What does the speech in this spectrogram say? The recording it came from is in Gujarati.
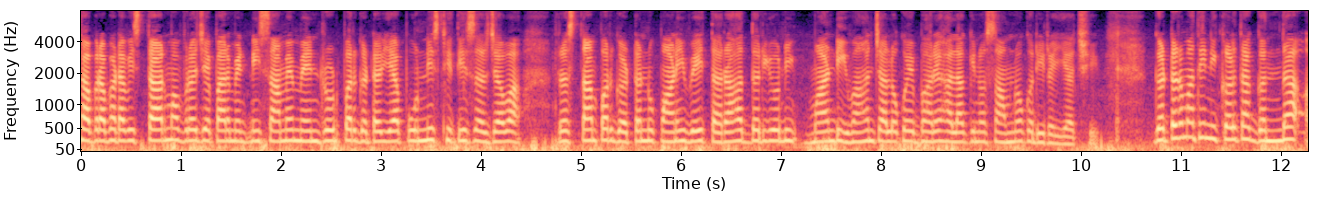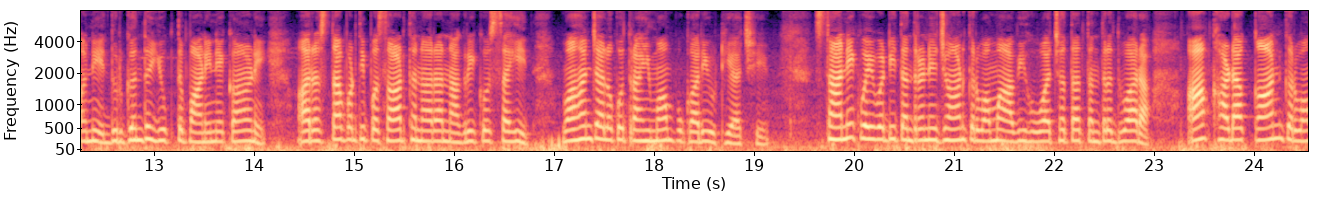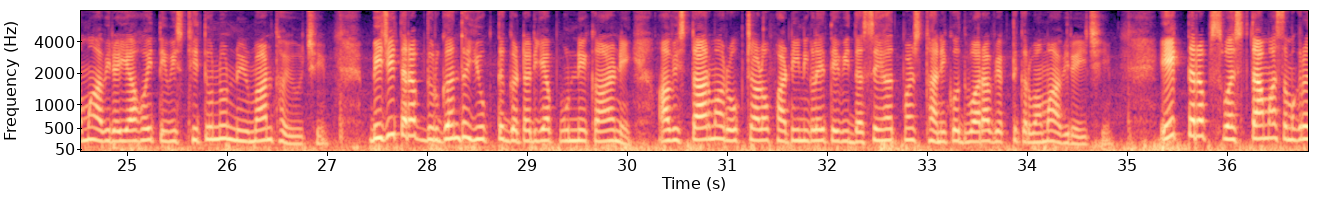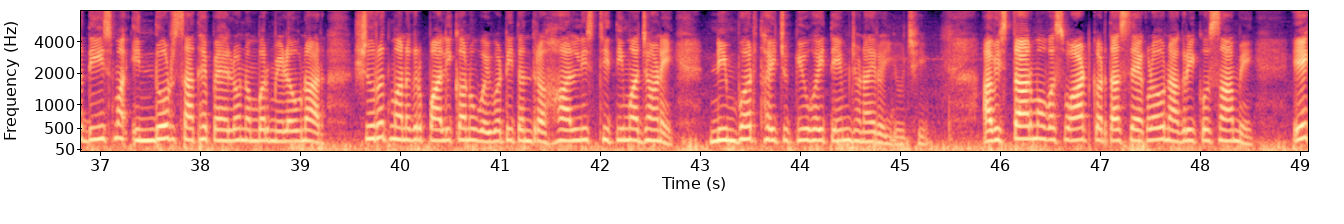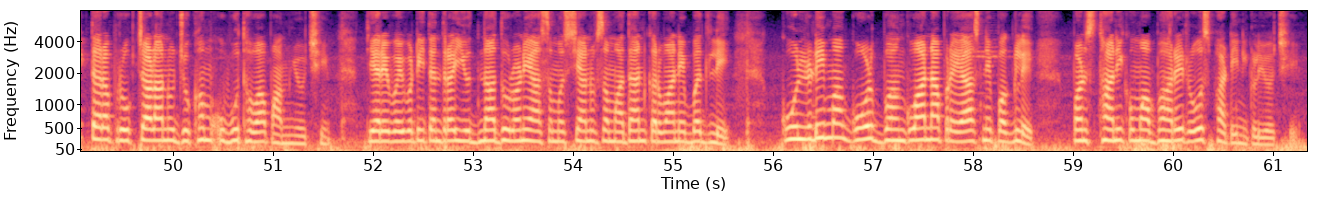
છાપરાભાટા વિસ્તારમાં વ્રજ એપાર્ટમેન્ટની સામે મેઇન રોડ પર ગટરિયા પૂરની સ્થિતિ સર્જાવા રસ્તા પર ગટરનું પાણી વહેતા રાહતદરીઓની માંડી વાહન ચાલકોએ ભારે હાલાકીનો સામનો કરી રહ્યા છે. ગટરમાંથી નીકળતા ગંદા અને દુર્ગંધયુક્ત પાણીને કારણે આ રસ્તા પરથી પસાર થનારા નાગરિકો સહિત વાહન ચાલકો ત્રાહિમામ પુકારી ઉઠ્યા છે. સ્થાનિક વહીવટી તંત્રને જાણ કરવામાં આવી હોવા છતાં તંત્ર દ્વારા આ ખાડા કાન કરવામાં આવી રહ્યા હોય તેવી સ્થિતિનું નિર્માણ થયું છે. બીજી તરફ દુર્ગંધયુક્ત ગટરિયા પૂરને કારણે આ વિસ્તારમાં રોગચાળો ફાટી નીકળે તેવી દસેહત પણ સ્થાનિકો દ્વારા વ્યક્ત કરવામાં આવી રહી છે. એક તરફ સ્વચ્છતામાં સમગ્ર દેશમાં ઇન્દોર સાથે પહેલો નંબર મેળવનાર સુરત મહાનગરપાલિકાનું વહીવટીતંત્ર હાલની સ્થિતિમાં જાણે નિંભર થઈ ચૂક્યું હોય તેમ જણાઈ રહ્યું છે. આ વિસ્તારમાં વસવાટ કરતા સેંકડો નાગરિકો સામે એક તરફ રોગચાળાનું જોખમ ઊભું થવા પામ્યું છે. ત્યારે વહીવટીતંત્ર યુદ્ધના ધોરણે આ સમસ્યાનું સમાધાન કરવાને બદલે કુલડીમાં ગોળ ભાંગવાના પ્રયાસને પગલે પણ સ્થાનિકોમાં ભારે રોષ ફાટી નીકળ્યો છે.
